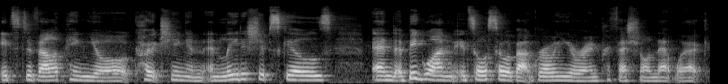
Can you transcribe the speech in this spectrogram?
it's developing your coaching and, and leadership skills and a big one it's also about growing your own professional network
